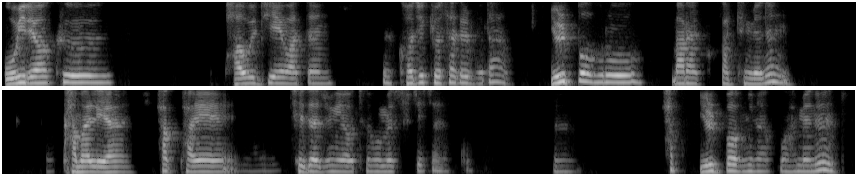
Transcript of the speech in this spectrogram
오히려 그 바울 뒤에 왔던 그 거짓 교사들보다 율법으로 말할 것 같으면은 가말리아 학파의 제자 중에 어떻게 보면 수제자였고 음, 합 율법이라고 하면은 더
